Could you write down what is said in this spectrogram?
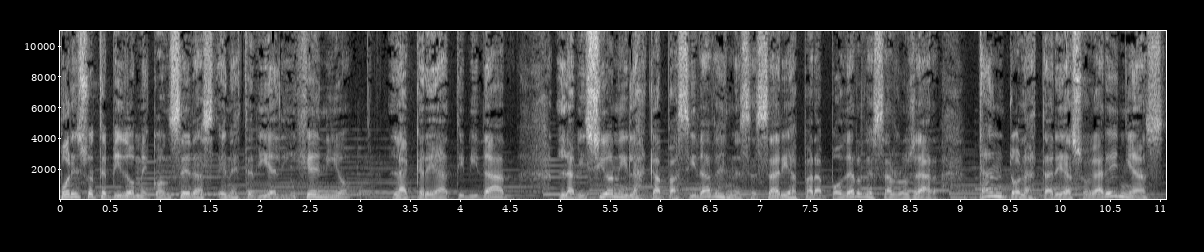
Por eso te pido me concedas en este día el ingenio, la creatividad, la visión y las capacidades necesarias para poder desarrollar tanto las tareas hogareñas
